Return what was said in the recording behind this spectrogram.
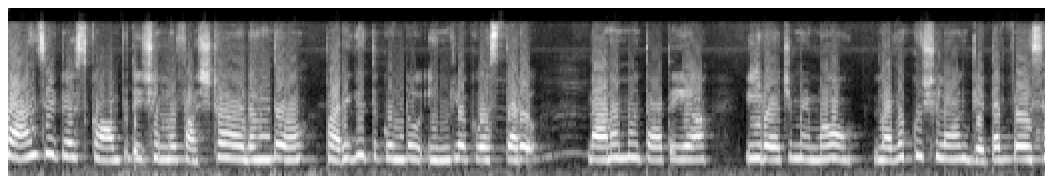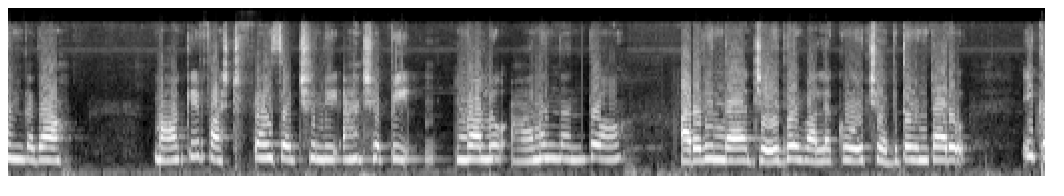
ఫ్యాన్సీ డ్రెస్ కాంపిటీషన్లో ఫస్ట్ రావడంతో పరిగెత్తుకుంటూ ఇంట్లోకి వస్తారు. నానమ్మ తాతయ్య ఈరోజు మేము లవకుశల గెటప్ వేశాం కదా. మాకే ఫస్ట్ ప్రైజ్ వచ్చింది అని చెప్పి వాళ్ళు ఆనందంతో అరవింద జయదేవ్ వాళ్ళకు చెబుతూ ఉంటారు. ఇక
